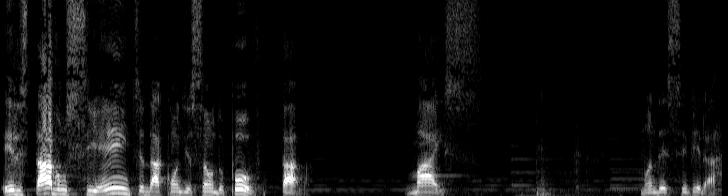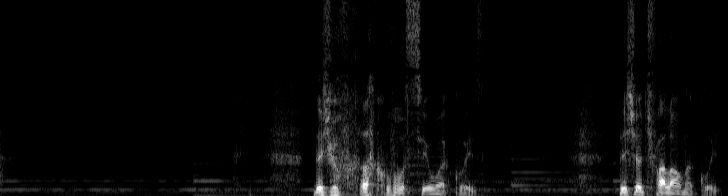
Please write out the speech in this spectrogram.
Eles estavam cientes da condição do povo? Estava. Mas, manda se virar. Deixa eu falar com você uma coisa. Deixa eu te falar uma coisa.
